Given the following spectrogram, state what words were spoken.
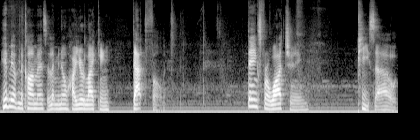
hit me up in the comments and let me know how you're liking that phone. Thanks for watching. Peace out.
